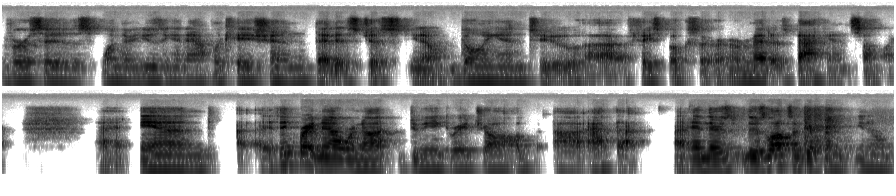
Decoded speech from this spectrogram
versus when they're using an application that is just you know going into uh, facebook's or, or meta's backend somewhere. Uh, and i think right now we're not doing a great job uh, at that. Uh, and there's there's lots of different you know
